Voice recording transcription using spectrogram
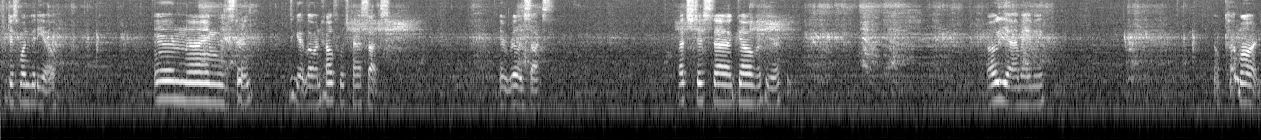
for just one video. And I'm starting to get low in health, which kind of sucks. It really sucks. Let's just uh, go over here. Oh yeah, baby. Oh, come on.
